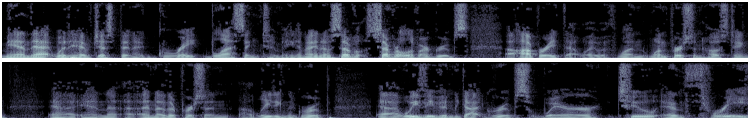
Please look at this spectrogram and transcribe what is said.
man, that would have just been a great blessing to me. And I know several several of our groups uh, operate that way with one one person hosting uh, and uh, another person uh, leading the group. Uh, we've even got groups where two and three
